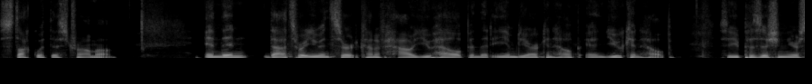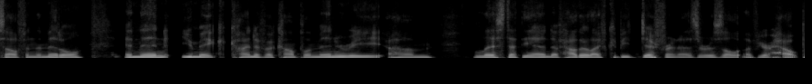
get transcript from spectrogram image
stuck with this trauma and then that's where you insert kind of how you help and that emdr can help and you can help so you position yourself in the middle and then you make kind of a complementary um, list at the end of how their life could be different as a result of your help.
